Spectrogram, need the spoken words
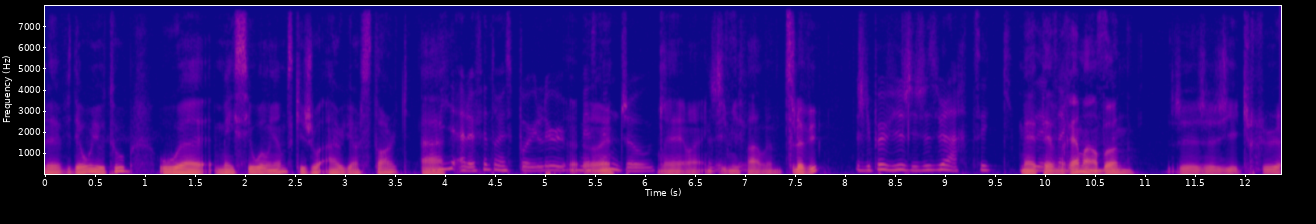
le vidéo YouTube où euh, Macy Williams, qui joue Arya Stark, à... Oui, elle a fait un spoiler, mais ouais. c'était une joke. Ouais, ouais, Jimmy sais. Fallon. Tu l'as vu? Je l'ai pas vu, j'ai juste vu l'article. Mais elle était vraiment bonne. J'y ai cru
